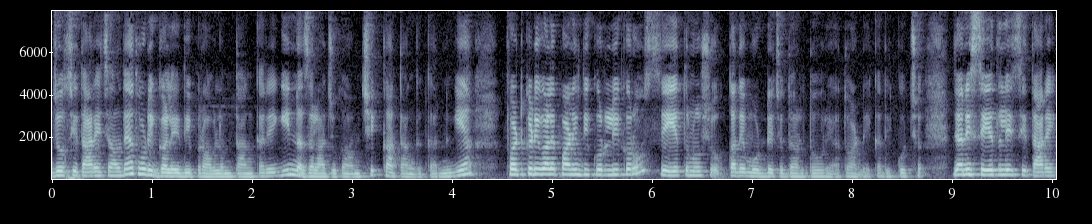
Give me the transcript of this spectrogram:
ਜੋ ਸਿਤਾਰੇ ਚੱਲਦੇ ਆ ਥੋੜੀ ਗਲੇ ਦੀ ਪ੍ਰੋਬਲਮ ਤੰਗ ਕਰੇਗੀ, ਨਜ਼ਲਾ ਜ਼ੁਕਾਮ ਛਿੱਕਾਂ ਤੰਗ ਕਰਨਗੀਆਂ। ਫਟਕੜੀ ਵਾਲੇ ਪਾਣੀ ਦੀ ਕੁਰਲੀ ਕਰੋ, ਸਿਹਤ ਨੂੰ ਕਦੇ ਮੋਢੇ 'ਚ ਦਰਦ ਹੋ ਰਿਹਾ, ਤੁਹਾਡੇ ਕਦੇ ਕੁਝ ਯਾਨੀ ਸਿਹਤ ਲਈ ਸਿਤਾਰੇ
